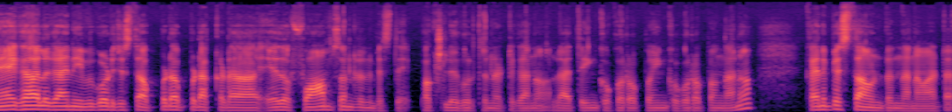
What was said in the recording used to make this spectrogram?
మేఘాలు కానీ ఇవి కూడా చూస్తే అప్పుడప్పుడు అక్కడ ఏదో ఫామ్స్ అంటే అనిపిస్తాయి. పక్షులు ఎగురుతున్నట్టుగానో లేకపోతే ఇంకొక రూపం ఇంకొక రూపంగానో కనిపిస్తూ ఉంటుంది అనమాట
